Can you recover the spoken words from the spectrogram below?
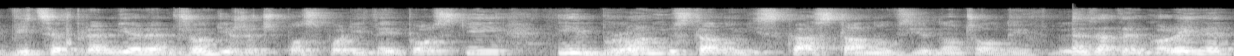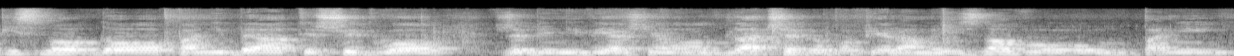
wicepremierem w rządzie Rzeczypospolitej Polskiej i bronił stanowiska Stanów Zjednoczonych. Zatem kolejne pismo do pani Beaty Szydło, żeby mi wyjaśniło, dlaczego popieramy i znowu pani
